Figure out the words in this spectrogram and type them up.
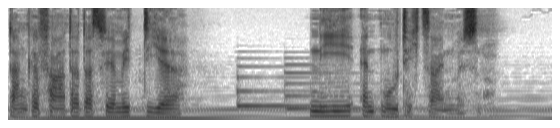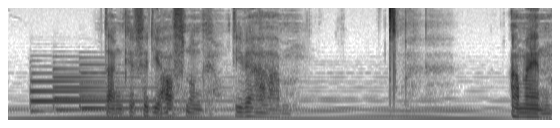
Danke, Vater, dass wir mit dir nie entmutigt sein müssen. Danke für die Hoffnung, die wir haben. Amen.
